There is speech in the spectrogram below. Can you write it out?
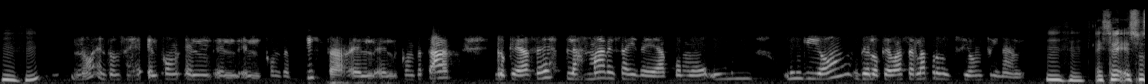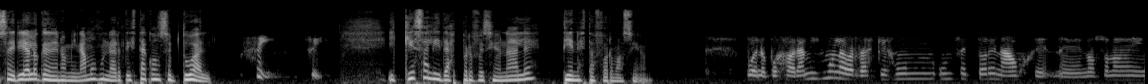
¿no? Entonces, el, el, el, conceptista, el, el concept art, lo que hace es plasmar esa idea como un, un guion de lo que va a ser la producción final. eso, eso sería lo que denominamos un artista conceptual. Sí, sí. ¿Y qué salidas profesionales tiene esta formación? Bueno, pues ahora mismo la verdad es que es un, un sector en auge, eh, no solo en,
